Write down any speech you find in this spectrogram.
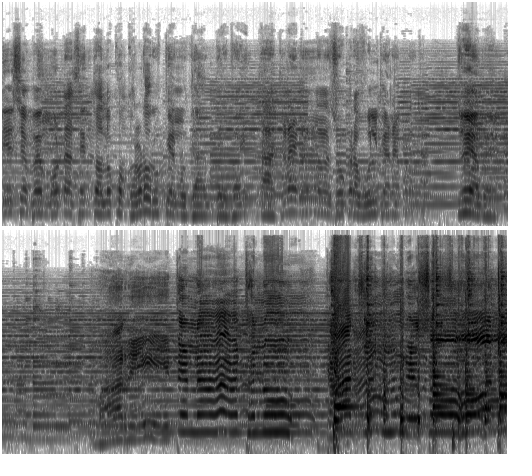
દેશે ભાઈ મોટા થઈને તો લોકો કરોડો રૂપિયાનું દાન દે ભાઈ. હા ઘણા નાના છોકરા ભૂલકાને જોયા ભાઈ. મારી નાથનું કાચું રે સોના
